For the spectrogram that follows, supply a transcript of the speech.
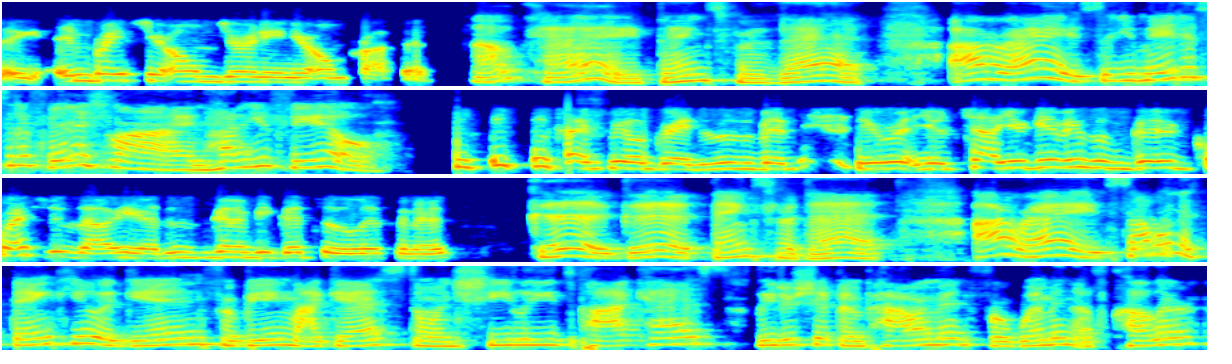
uh, embrace your own journey and your own process okay thanks for that all right so you made it to the finish line how do you feel I feel great. This has been you're you're you're giving some good questions out here. This is going to be good to the listeners. Good, good. Thanks for that. All right. So I want to thank you again for being my guest on She Leads podcast, Leadership Empowerment for Women of Color.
